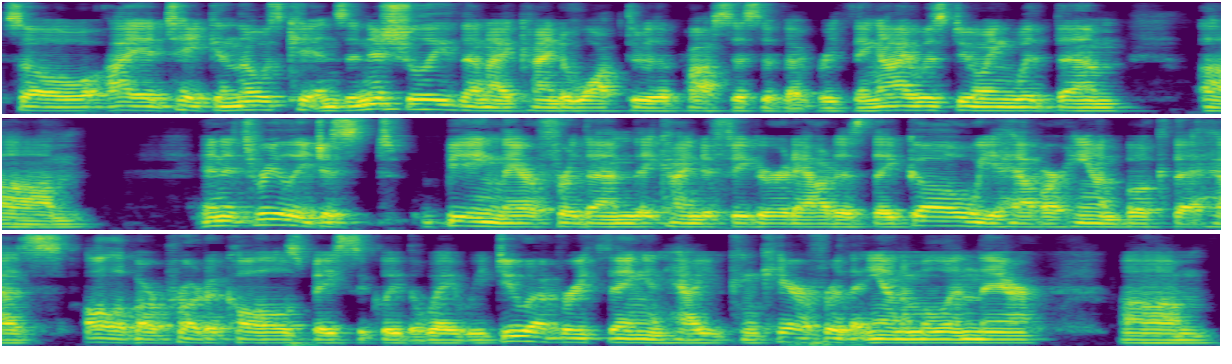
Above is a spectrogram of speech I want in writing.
So I had taken those kittens initially. Then I kind of walked through the process of everything I was doing with them. Um, and it's really just being there for them. They kind of figure it out as they go. We have our handbook that has all of our protocols, basically the way we do everything and how you can care for the animal in there. Um,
